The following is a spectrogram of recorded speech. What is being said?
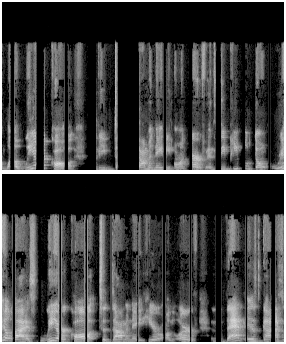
while we are called to be dominating on earth. And see, people don't realize we are called to dominate here on earth. That is God's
